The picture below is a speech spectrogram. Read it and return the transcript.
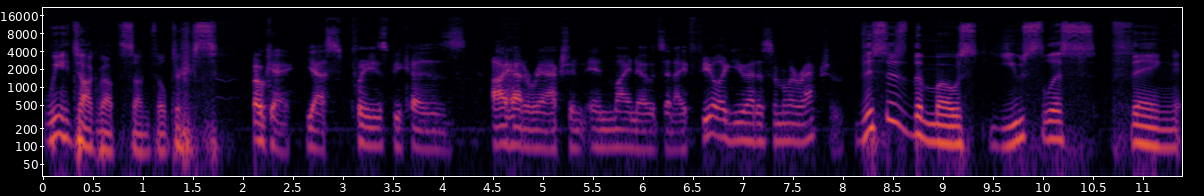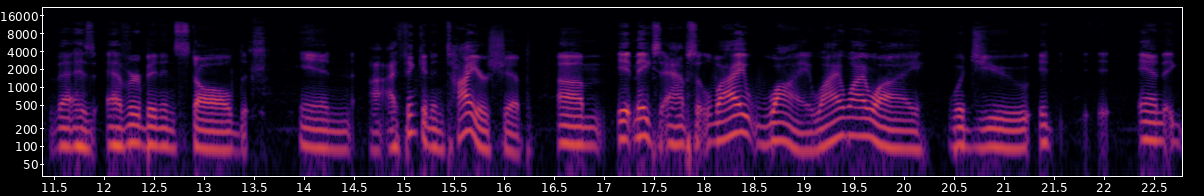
we need to talk about the sun filters. Okay. Yes, please, because I had a reaction in my notes, and I feel like you had a similar reaction. this is the most useless thing that has ever been installed in I think an entire ship. Um, it makes absolute why why why why why would you it, it and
